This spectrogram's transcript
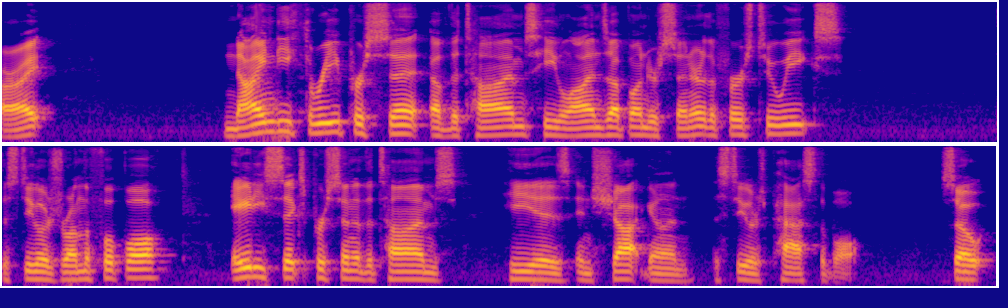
all right, 93% of the times he lines up under center the first two weeks, the Steelers run the football. 86% of the times he is in shotgun, the Steelers pass the ball. So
